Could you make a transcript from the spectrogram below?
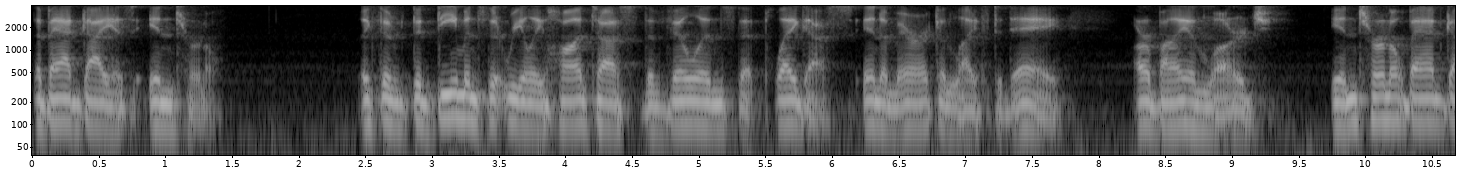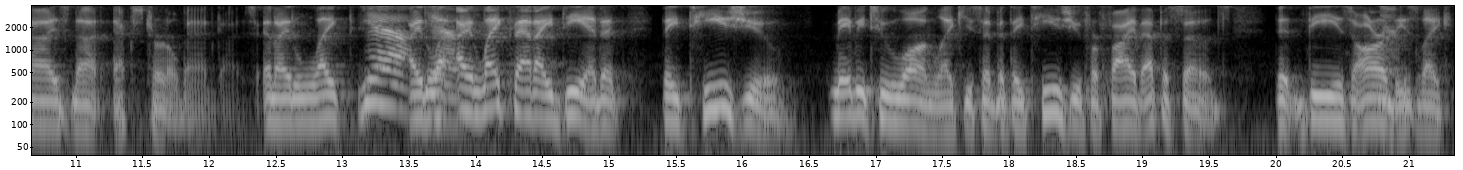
The bad guy is internal. Like the the demons that really haunt us, the villains that plague us in American life today, are by and large internal bad guys, not external bad guys. And I liked, Yeah, I, li- yeah. I like that idea that they tease you, maybe too long, like you said, but they tease you for five episodes that these are Yeah. these like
